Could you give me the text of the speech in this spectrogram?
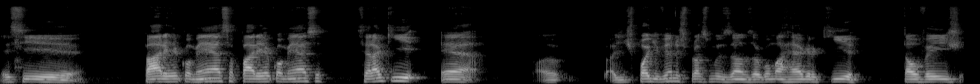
esse para e recomeça, para e recomeça. Será que é, a- gente pode ver nos próximos anos alguma regra que talvez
